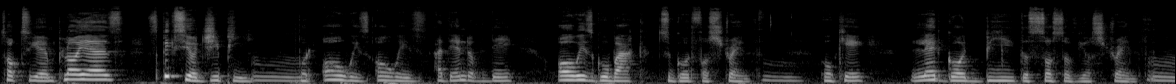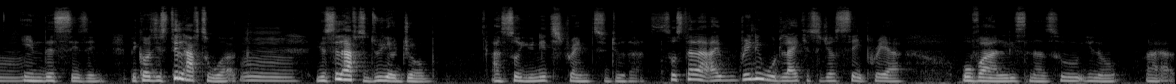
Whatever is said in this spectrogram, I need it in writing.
talk to your employers, speak to your GP, but always, always, at the end of the day, always go back to God for strength. Okay? Let God be the source of your strength in this season because you still have to work, you still have to do your job, and so you need strength to do that. So, Stella, I really would like you to just say prayer over our listeners who, you know, uh,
